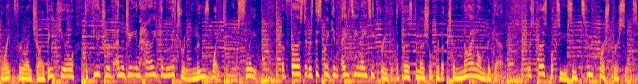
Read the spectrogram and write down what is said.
breakthrough HIV cure, the future of energy, and how you can literally lose weight in your sleep. But first, it was this week in 1883 that the first commercial production of nylon began. It was first put to use in toothbrush bristles.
